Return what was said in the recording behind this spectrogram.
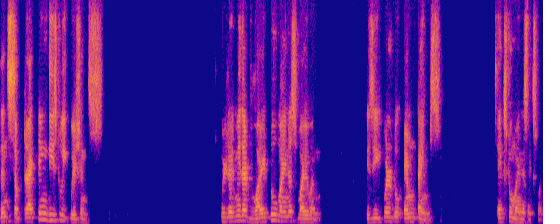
Then subtracting these two equations, will tell me that y2 minus y1 is equal to m times x2 minus x1.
